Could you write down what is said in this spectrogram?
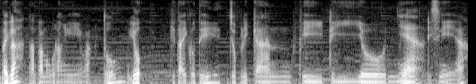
Baiklah, tanpa mengurangi waktu, yuk kita ikuti cuplikan videonya di sini ya.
